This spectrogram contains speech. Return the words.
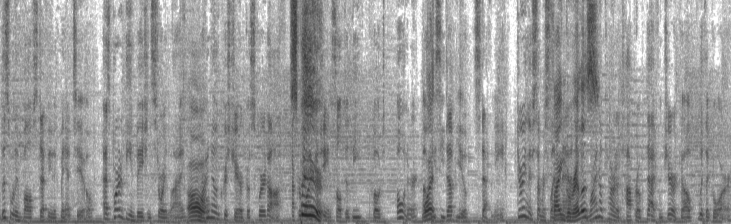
this one involved Stephanie McMahon too. As part of the invasion storyline, Oh. Rhino and Chris Jericho squared off after Spear! Y2J insulted the quote owner of What? ECW, Stephanie. During their SummerSlam Fighting match, gorillas? Rhino countered a top rope dive from Jericho with a gore.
